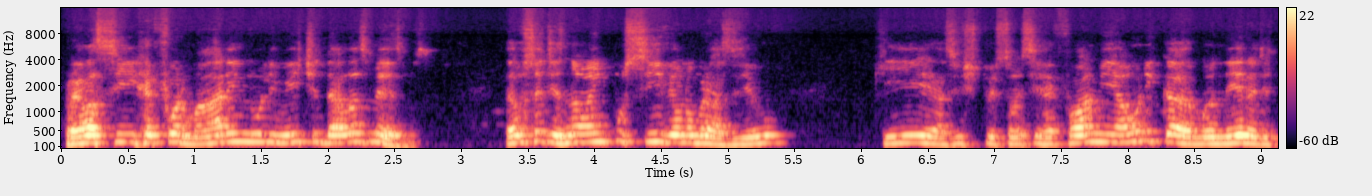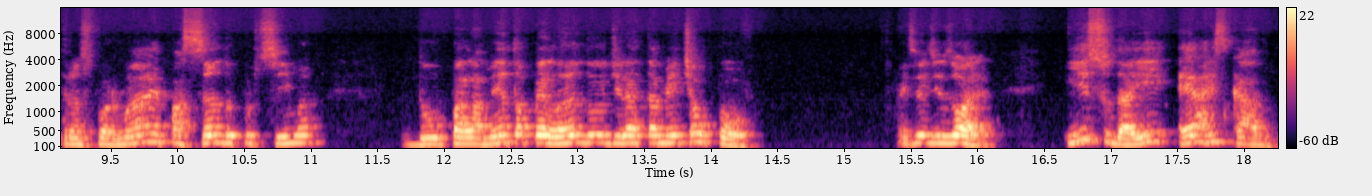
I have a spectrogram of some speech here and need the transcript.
para elas se reformarem no limite delas mesmas. Então você diz, não é impossível no Brasil que as instituições se reformem e a única maneira de transformar é passando por cima do parlamento, apelando diretamente ao povo. Aí você diz, olha, isso daí é arriscado,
